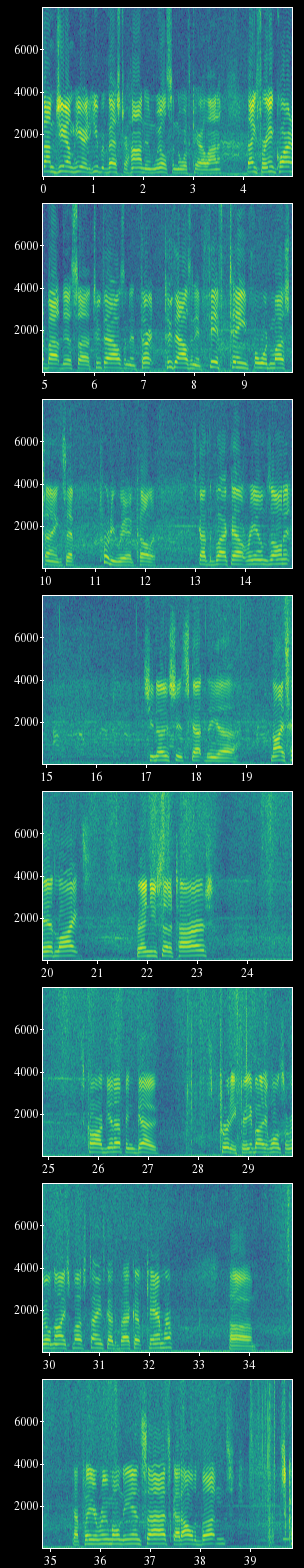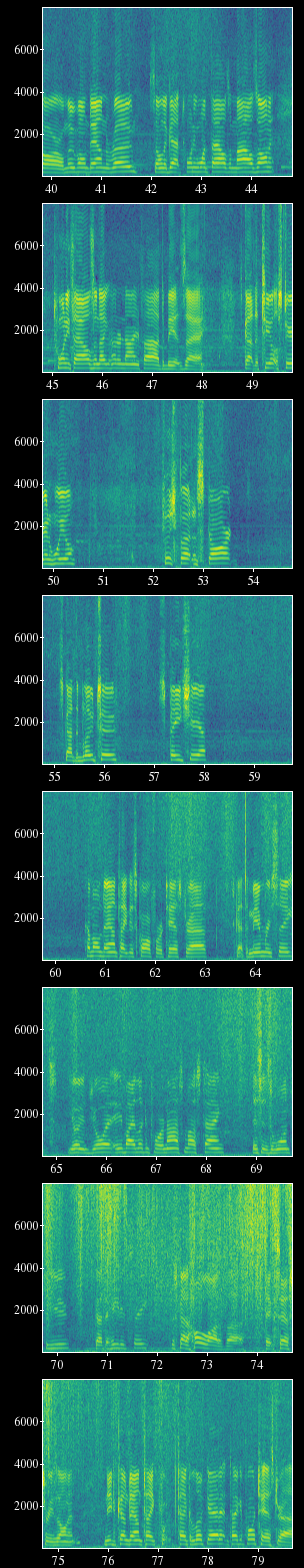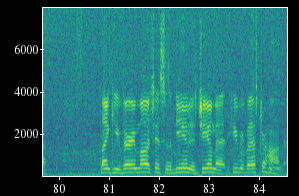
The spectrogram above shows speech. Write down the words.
I'm Jim here at Hubert Vester Honda in Wilson, North Carolina. Thanks for inquiring about this uh, 2015 Ford Mustang. It's that pretty red color. It's got the blacked out rims on it. You notice, it's got the uh, nice headlights, brand new set of tires. This car get up and go pretty. For anybody that wants a real nice Mustang, it's got the backup camera. Um, got plenty of room on the inside. It's got all the buttons. This car will move on down the road. It's only got 21,000 miles on it. 20,895 to be exact. It's got the tilt steering wheel. Push button start. It's got the Bluetooth, speed shift, come on down take this car for a test drive. It's got the memory seats. You'll enjoy it. Anybody looking for a nice Mustang this is the one for you. It's got the heated seats. Just got a whole lot of uh, accessories on it. Need to come down take take a look at it and take it for a test drive. Thank you very much. This is again is Jim at Hubert Vester Honda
